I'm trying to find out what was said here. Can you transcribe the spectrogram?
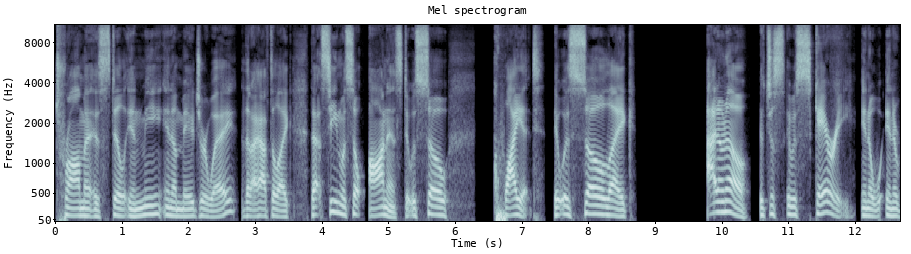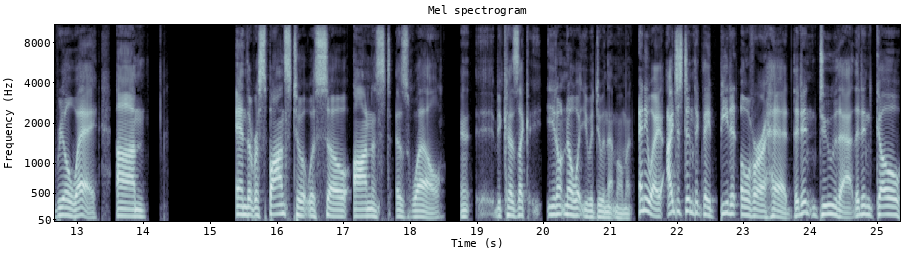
trauma is still in me in a major way that I have to like that scene was so honest. It was so quiet. It was so like I don't know. It just it was scary in a in a real way. Um and the response to it was so honest as well because like you don't know what you would do in that moment. Anyway, I just didn't think they beat it over our head. They didn't do that. They didn't go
